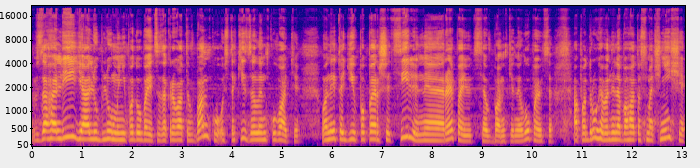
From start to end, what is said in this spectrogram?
Взагалі, я люблю, мені подобається закривати в банку ось такі зеленкуваті. Вони тоді, по-перше, цілі, не репаються в банки, не лопаються. А по-друге, вони набагато смачніші.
